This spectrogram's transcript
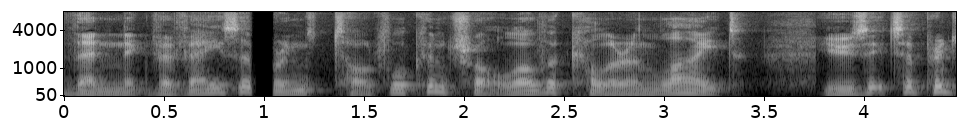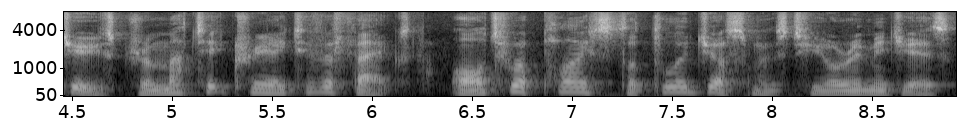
Then Nik Viveza brings total control over colour and light. Use it to produce dramatic creative effects or to apply subtle adjustments to your images.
